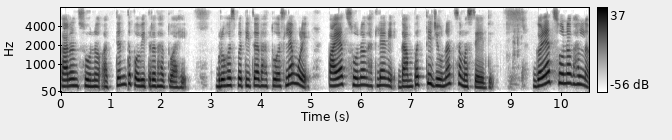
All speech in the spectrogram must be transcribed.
कारण सोनं अत्यंत पवित्र धातू आहे. बृहस्पतीचा धातू असल्यामुळे पायात सोनं घातल्याने दाम्पत्य जीवनात समस्या येते. गळ्यात सोनं घालणं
